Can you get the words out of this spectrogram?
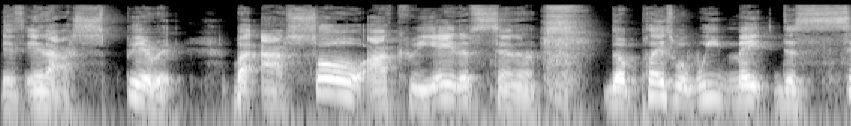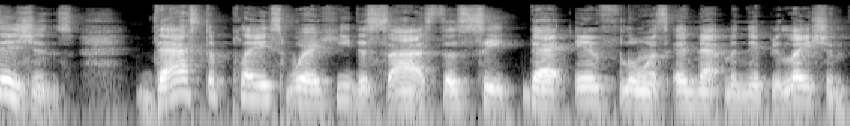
is in our spirit. But our soul, our creative center, the place where we make decisions, that's the place where he decides to seek that influence and that manipulation.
